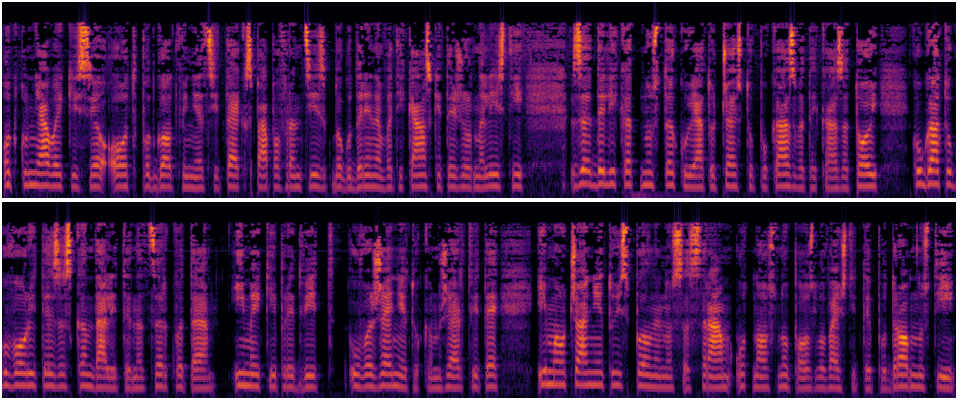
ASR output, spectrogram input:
Отклонявайки се от подготвеният си текст, папа Франциск благодари на ватиканските журналисти за деликатността, която често показвате, каза той, когато говорите за скандалите на църквата, имайки предвид уважението към жертвите и мълчанието изпълнено с срам относно по-зловещите подробности.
